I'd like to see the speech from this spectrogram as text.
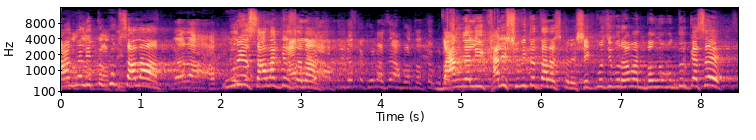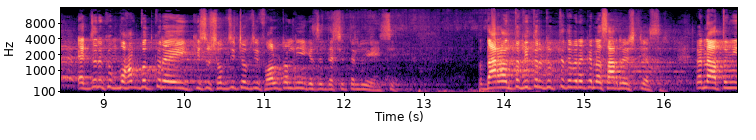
বাঙালি তো খুব চালাক। পুরে চালাকের চালাক। বাঙালি খালি সুবিধা তালাশ করে। শেখ মুজিবুর রহমান বঙ্গবন্ধুর কাছে একজনে খুব মহাব্বত করে এই কিছু সবজি টবজি, ফল টল নিয়ে গেছে, দেশে তেল নিয়ে এসেছে তো দাঁড়ান তো ভিতরে ঢুকতে দেবে না, কেন স্যার রেস্টে আছে? না, তুমি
